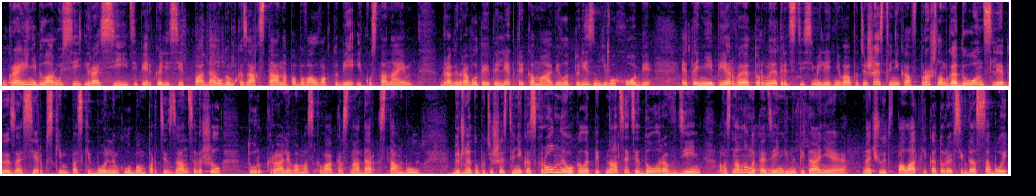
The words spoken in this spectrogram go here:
Украине, Белоруссии и России. Теперь колесит по дорогам Казахстана. Побывал в Актубе и Кустанае. Драгон работает электриком, а велотуризм – его хобби. Это не первое турне 37-летнего путешественника. В прошлом году он, следуя за сербским баскетбольным клубом «Партизан», совершил тур Кралева-Москва-Краснодар-Стамбул. Бюджет у путешественника скромный, около 15 долларов в день. А в основном это деньги на питание. Ночует в палатке, которая всегда с собой,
